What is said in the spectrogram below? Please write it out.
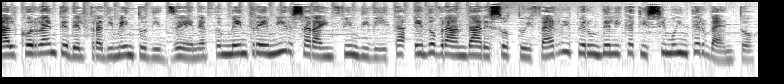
al corrente del tradimento di Zenep mentre Emir sarà in fin di vita e dovrà andare sotto i ferri per un delicatissimo intervento.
